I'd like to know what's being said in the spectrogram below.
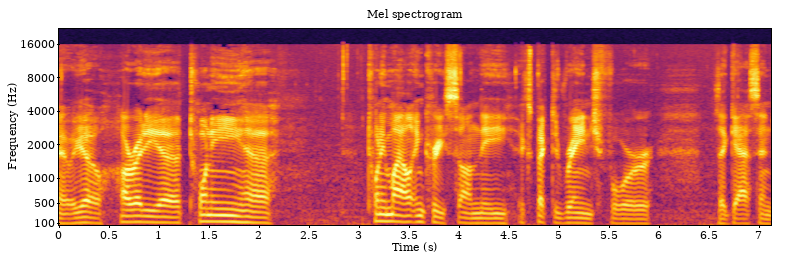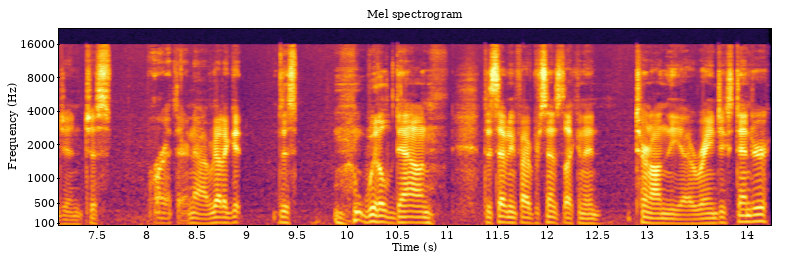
There we go. Already a 20, uh, 20 mile increase on the expected range for the gas engine. Just right there. Now I've got to get this whittled down to 75% so I can turn on the uh, range extender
